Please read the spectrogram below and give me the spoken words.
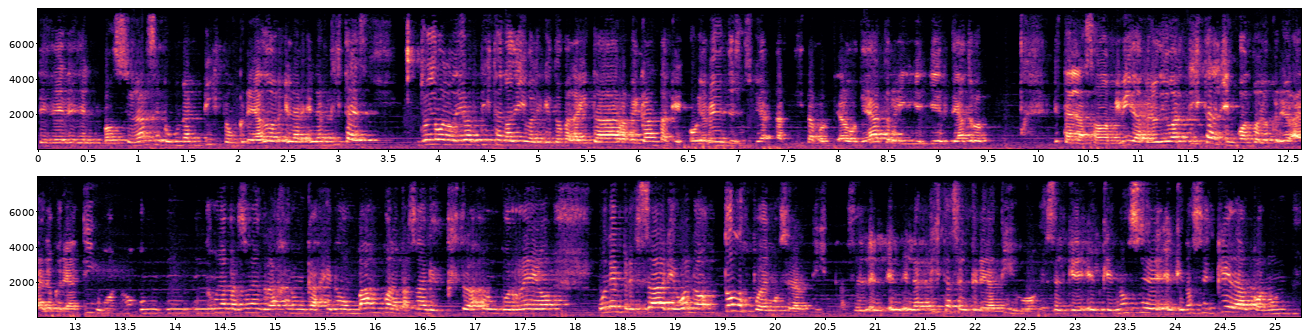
desde, el posicionarse como un artista, un creador, el, artista es, yo digo, cuando digo artista no digo el que toca la guitarra, me canta, que obviamente yo soy artista porque hago teatro y el teatro está enlazado a mi vida, pero digo artista en cuanto a lo, lo creativo, ¿no? una persona que trabaja en un cajero de un banco, una persona que trabaja en un correo, un empresario, bueno, todos podemos ser artistas. El, artista es el creativo, es el que, el, que no se, el que no se queda con un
